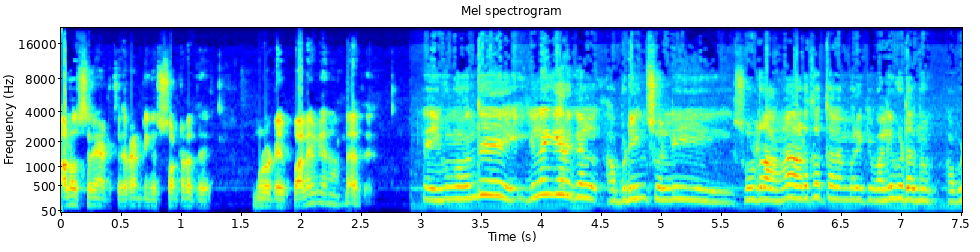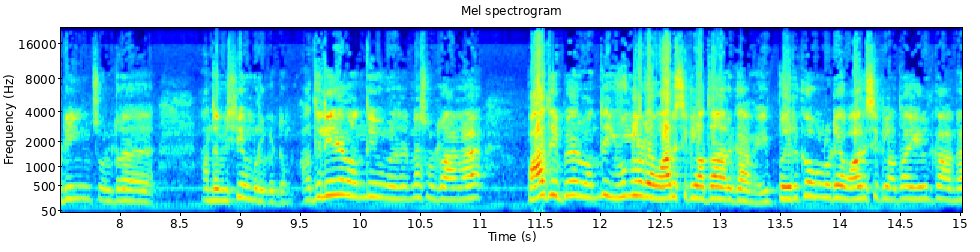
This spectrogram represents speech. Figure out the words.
ஆலோசனையாக எடுத்துக்கிறேன். நீங்கள் சொல்றது உங்களுடைய பலவீனம் இல்லை அது. இவங்க வந்து இளைஞர்கள் அப்படின்னு சொல்லி சொல்கிறாங்க அடுத்த தலைமுறைக்கு வழிவிடணும் அப்படின்னு சொல்கிற அந்த விஷயம் இருக்கட்டும். அதுலேயே வந்து இவங்க என்ன சொல்கிறாங்க பாதி பேர் வந்து இவங்களோட வாரிசுகளாக தான் இருக்காங்க. இப்போ இருக்கவங்களுடைய வாரிசுகளாக தான் இருக்காங்க.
